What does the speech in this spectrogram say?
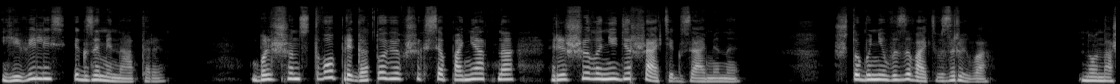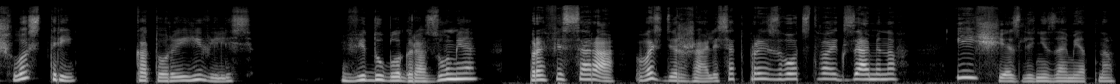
явились экзаменаторы. Большинство приготовившихся, понятно, решило не держать экзамены, чтобы не вызывать взрыва. Но нашлось три, которые явились. Ввиду благоразумия профессора воздержались от производства экзаменов и исчезли незаметно.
